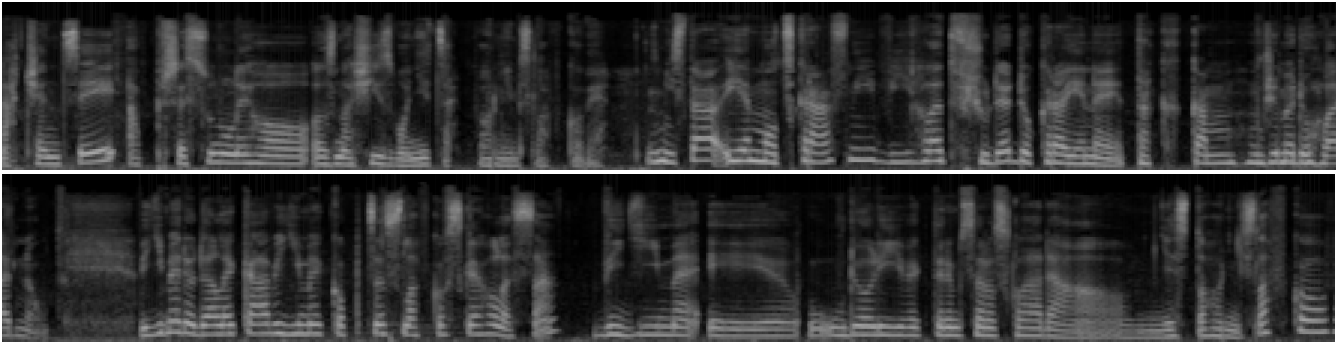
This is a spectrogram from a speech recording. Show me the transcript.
nadšenci a přesunuli ho z naší zvonice v Horním Slavkově. Z místa je moc krásný výhled všude do krajiny, tak kam můžeme dohlédnout? Vidíme do daleka, vidíme kopce Slavkovského lesa, vidíme i údolí, ve kterém se rozkládá město Horní Slavkov,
